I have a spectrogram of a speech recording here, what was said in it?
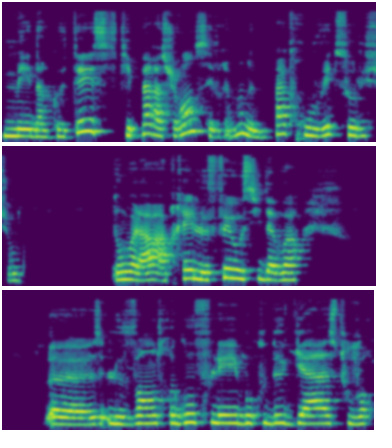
Mais d'un côté, ce qui est pas rassurant, c'est vraiment de ne pas trouver de solution. Donc voilà, après, le fait aussi d'avoir euh, le ventre gonflé, beaucoup de gaz, toujours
